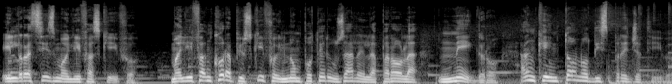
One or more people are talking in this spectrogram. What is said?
Il razzismo gli fa schifo, ma gli fa ancora più schifo il non poter usare la parola negro, anche in tono dispregiativo.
